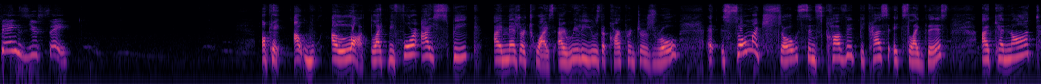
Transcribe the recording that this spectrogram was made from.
things you say. Okay, a, a lot. Like before I speak, I measure twice. I really use the carpenter's rule. Uh, so much so since COVID, because it's like this, I cannot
